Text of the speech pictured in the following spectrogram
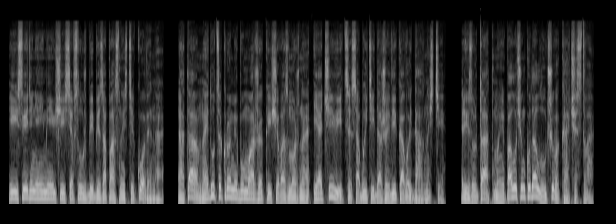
и сведения, имеющиеся в службе безопасности Ковина, а там найдутся кроме бумажек еще, возможно, и очевидцы событий даже вековой давности. Результат мы получим куда лучшего качества.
